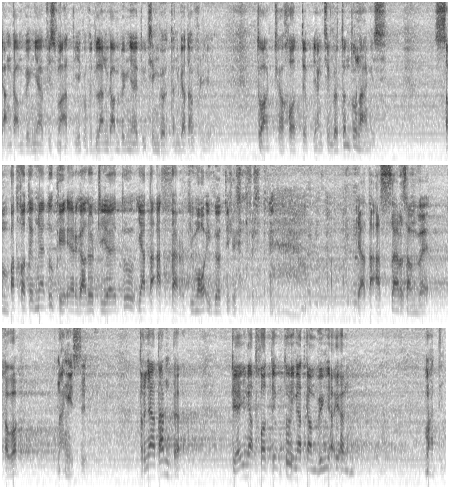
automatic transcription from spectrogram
yang kambingnya habis mati. Kebetulan kambingnya itu jenggotan kata beliau. Itu ada khotib yang jenggotan tuh nangis. Sempat khotibnya itu GR kalau dia itu yata asar bimo idoti ya tak asar sampai apa nangis sih. Ternyata enggak dia ingat khotib itu ingat kambingnya yang mati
